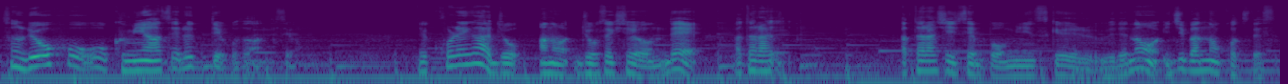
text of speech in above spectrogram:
その両方を組み合わせるっていうことなんですよ。で、これが、あの、定石書を読んで、新しい、新しい戦法を身につける上での一番のコツです。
